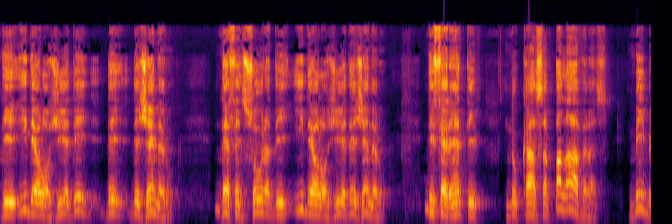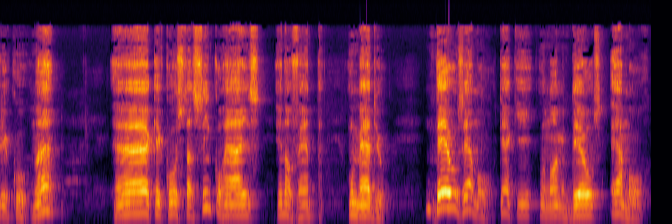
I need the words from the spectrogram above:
de ideologia de, de, de gênero, defensora de ideologia de gênero, diferente do caça-palavras bíblico, não é? é que custa R$ 5,90, o médio. Deus é amor. Tem aqui o nome Deus é amor.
